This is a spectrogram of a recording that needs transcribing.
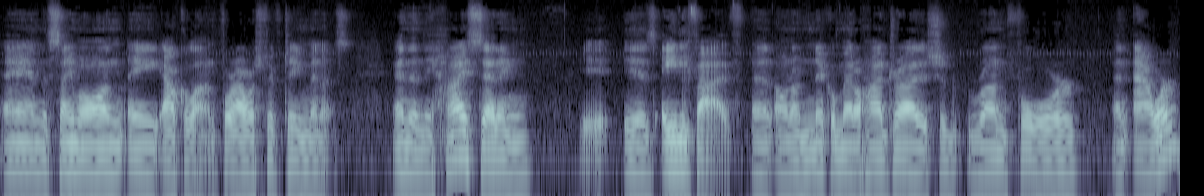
And the same on a alkaline, 4 hours 15 minutes. And then the high setting is 85 and on a nickel metal hydride it should run for an hour.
